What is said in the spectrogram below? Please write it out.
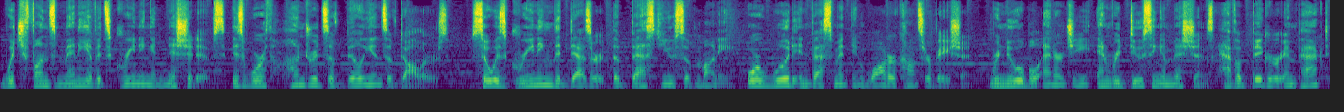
which funds many of its greening initiatives, is worth hundreds of billions of dollars. So is greening the desert the best use of money? Or would investment in water conservation, renewable energy, and reducing emissions have a bigger impact?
